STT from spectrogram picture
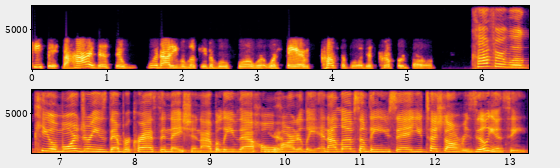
keep it behind us, then we're not even looking to move forward. We're staying comfortable in this comfort zone. Comfort will kill more dreams than procrastination. I believe that wholeheartedly. And I love something you said. You touched on resiliency.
